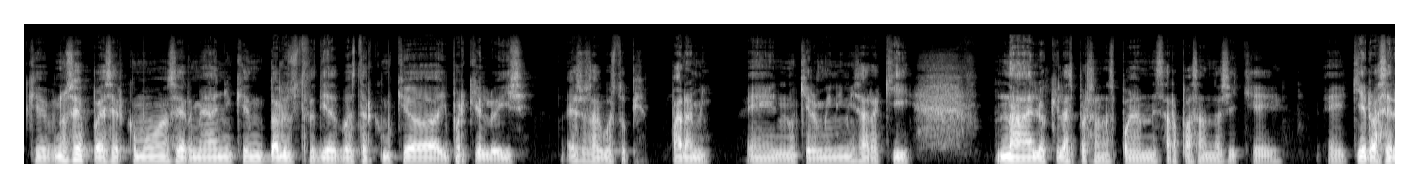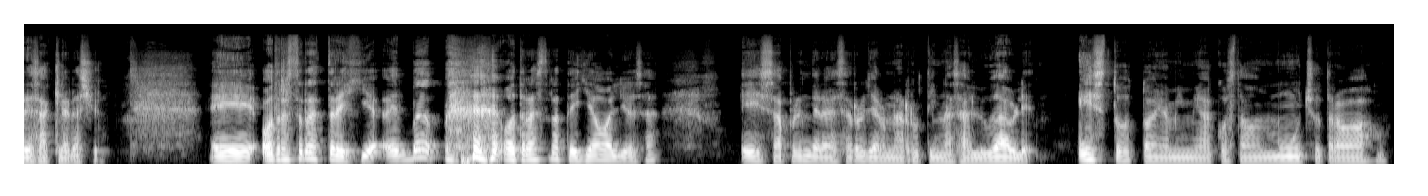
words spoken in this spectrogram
que, no sé, puede ser como hacerme daño y que a los tres días voy a estar como que, ¿y por qué lo hice? Eso es algo estúpido para mí. Eh, no quiero minimizar aquí nada de lo que las personas puedan estar pasando, así que eh, quiero hacer esa aclaración. otra estrategia, otra estrategia valiosa es aprender a desarrollar una rutina saludable. Esto todavía a mí me ha costado mucho trabajo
